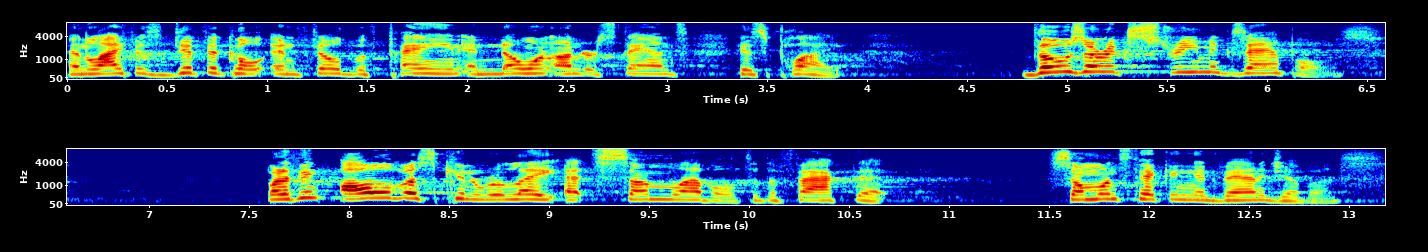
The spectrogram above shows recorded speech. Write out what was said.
and life is difficult and filled with pain, and no one understands his plight. Those are extreme examples. But I think all of us can relate at some level to the fact that someone's taking advantage of us.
